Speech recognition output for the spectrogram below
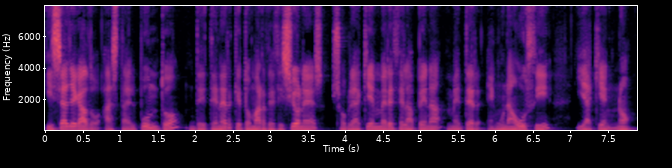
y se ha llegado hasta el punto de tener que tomar decisiones sobre a quién merece la pena meter en una UCI y a quién no.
